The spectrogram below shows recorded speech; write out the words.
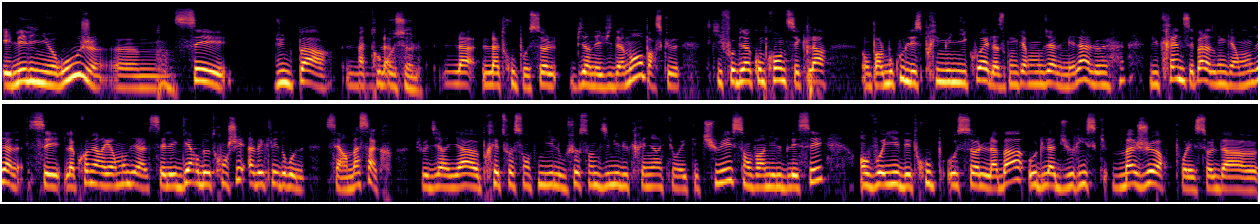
Et les lignes rouges, c'est d'une part la troupe au sol. la, troupe au sol, bien évidemment, parce que ce qu'il faut bien comprendre, c'est que là, on parle beaucoup de l'esprit munichois et de la Seconde Guerre mondiale, mais là, l'Ukraine, c'est pas la Seconde Guerre mondiale, c'est la Première Guerre mondiale, c'est les guerres de tranchées avec les drones. C'est un massacre. Je veux dire, il y a près de 60 000 ou 70 000 Ukrainiens qui ont été tués, 120 000 blessés. Envoyer des troupes au sol là-bas, au-delà du risque majeur pour les soldats euh,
